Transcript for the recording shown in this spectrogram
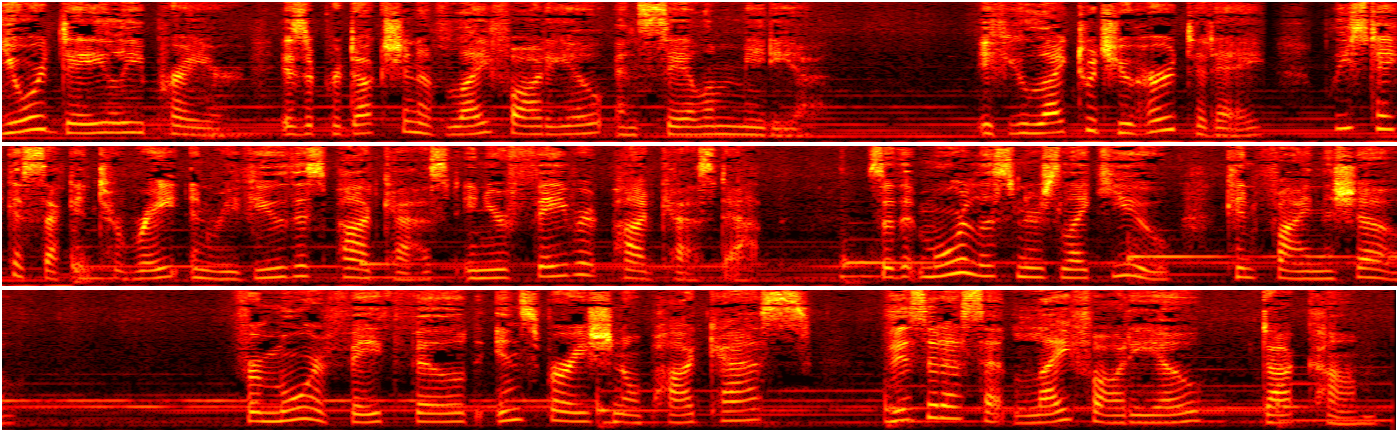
Your Daily Prayer is a production of Life Audio and Salem Media. If you liked what you heard today, please take a second to rate and review this podcast in your favorite podcast app so that more listeners like you can find the show. For more faith filled, inspirational podcasts, visit us at lifeaudio.com.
